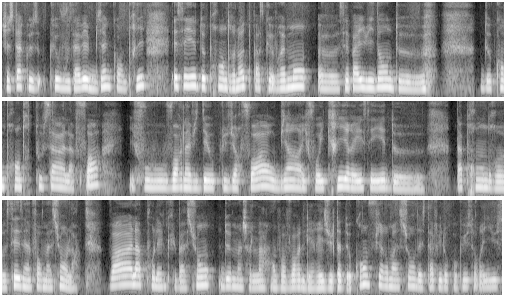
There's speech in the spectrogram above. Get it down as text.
J'espère que, que, vous avez bien compris. Essayez de prendre note parce que vraiment, euh, c'est pas évident de, de comprendre tout ça à la fois. Il faut voir la vidéo plusieurs fois ou bien il faut écrire et essayer d'apprendre ces informations-là. Voilà pour l'incubation de Machallah. On va voir les résultats de confirmation des Staphylococcus aureus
